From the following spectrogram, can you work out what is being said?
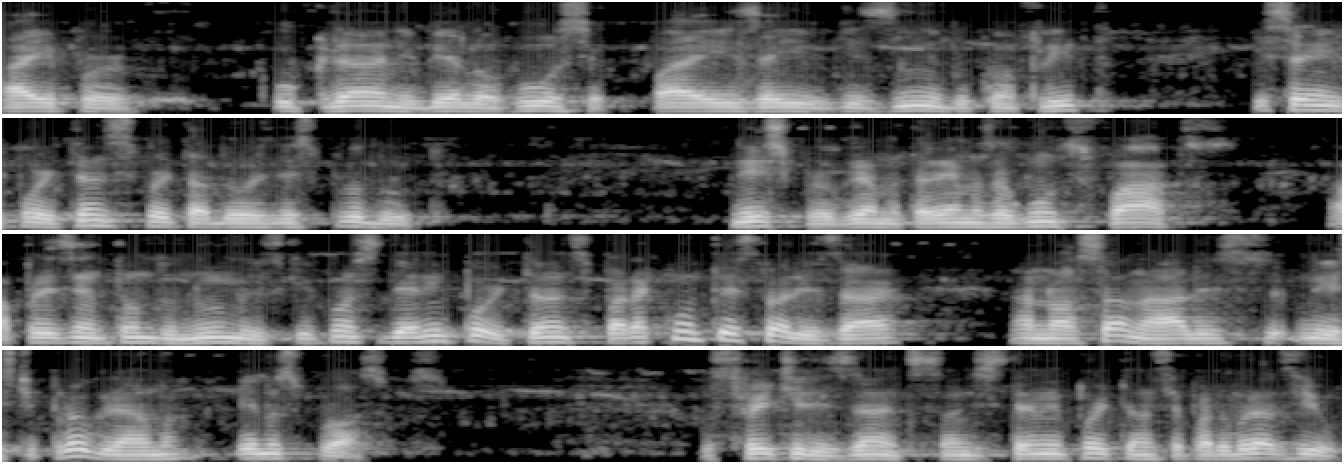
aí por Ucrânia e Bielorrússia, país aí vizinho do conflito, e são importantes exportadores desse produto. Neste programa teremos alguns fatos apresentando números que considero importantes para contextualizar a nossa análise neste programa e nos próximos. Os fertilizantes são de extrema importância para o Brasil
